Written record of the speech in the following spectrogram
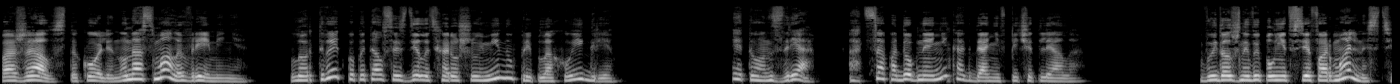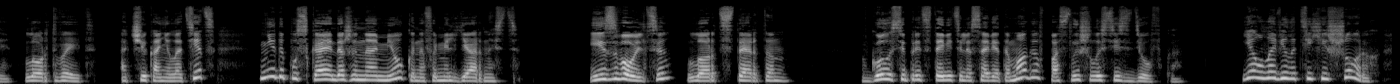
«Пожалуйста, Колин, у нас мало времени». Лорд Вейт попытался сделать хорошую мину при плохой игре. Это он зря. Отца подобное никогда не впечатляло. «Вы должны выполнить все формальности, лорд Вейт», — отчеканил отец, не допуская даже намека на фамильярность. «Извольте, лорд Стертон». В голосе представителя Совета магов послышалась издевка. Я уловила тихий шорох —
